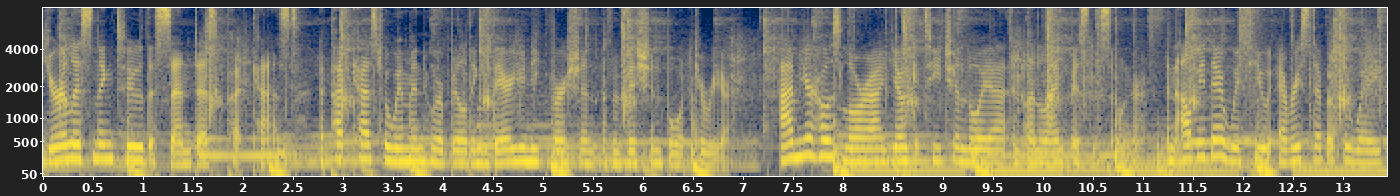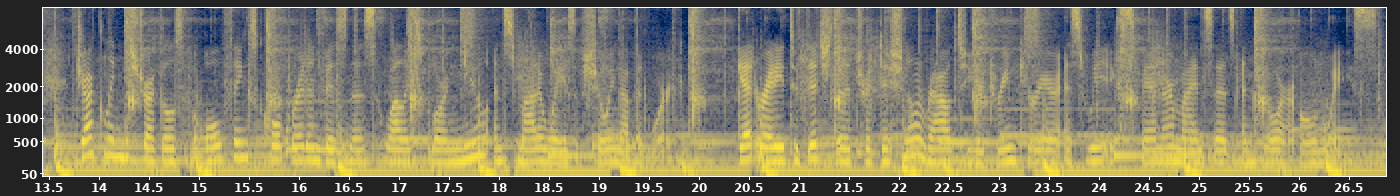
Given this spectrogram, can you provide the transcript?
You're listening to the Zendesk podcast, a podcast for women who are building their unique version of a vision board career. I'm your host, Laura, yoga teacher, lawyer, and online business owner, and I'll be there with you every step of the way, juggling the struggles of all things corporate and business while exploring new and smarter ways of showing up at work. Get ready to ditch the traditional route to your dream career as we expand our mindsets and go our own ways.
